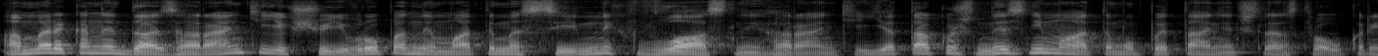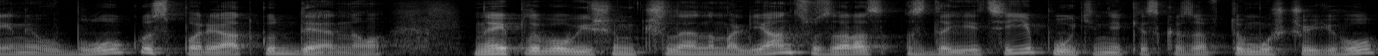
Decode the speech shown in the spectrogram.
Америка не дасть гарантій, якщо Європа не матиме сильних власних гарантій. Я також не зніматиму питання членства України в блоку з порядку денного. Найвпливовішим членом альянсу зараз здається є Путін, який сказав, тому що його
